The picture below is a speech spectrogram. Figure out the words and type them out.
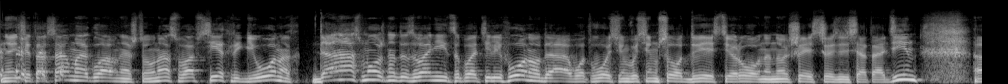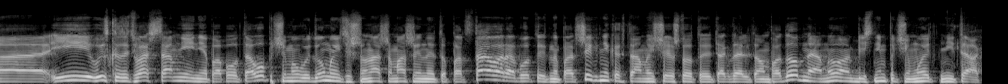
Значит, а самое главное, что у нас во всех регионах до нас можно дозвониться по телефону, да, вот 8 800 200 ровно 0661 э, и высказать ваши сомнения по поводу того, почему вы думаете, что наша машина это подстава, работает на подшипниках, там еще что-то и так далее и тому подобное, а мы вам объясним, почему это не так.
